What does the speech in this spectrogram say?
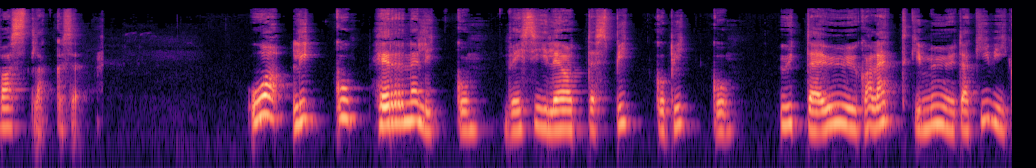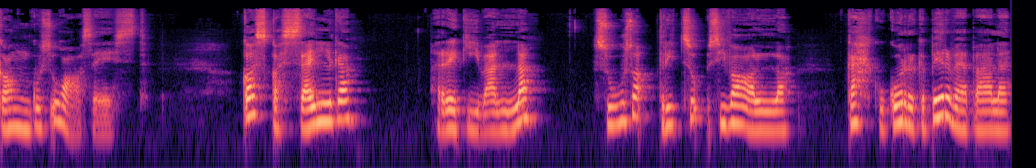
vastlakõsed. Ua likku, herne likku, vesi leotes pikku-pikku, üte üüga lätki mööda kivikangus ua seest. Kaskas sälge, regi vällä, suusa tritsu siva alla, kähku korge perve pääle,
